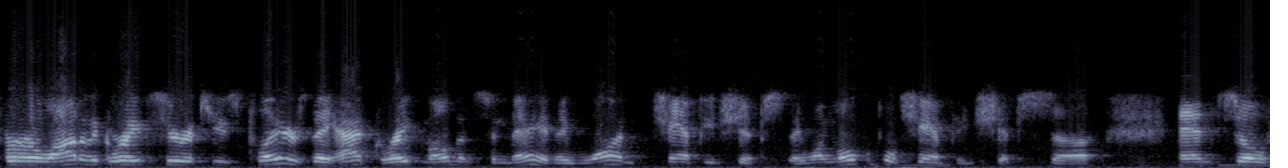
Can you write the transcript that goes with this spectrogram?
for a lot of the great Syracuse players, they had great moments in May. They won championships. They won multiple championships. Uh, and so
